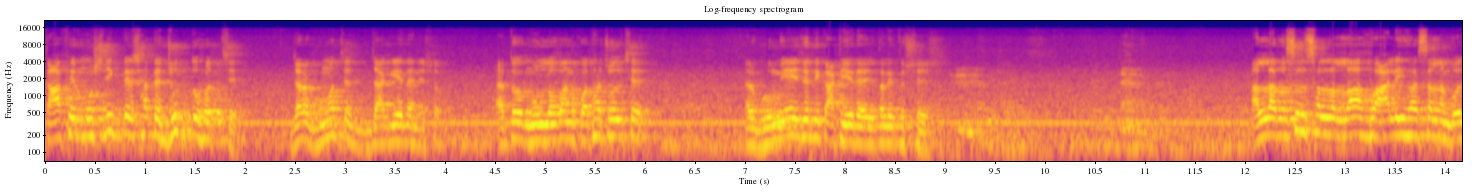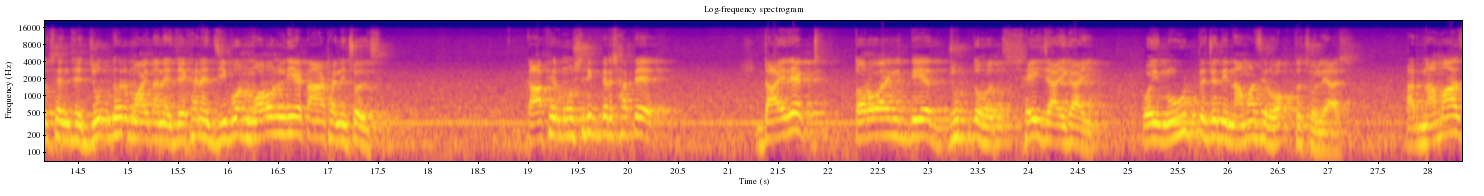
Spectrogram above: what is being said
কাফের মুশরিকদের সাথে যুদ্ধ হচ্ছে। যারা ঘুমোচ্ছে, জাগিয়ে দেন এসব। এত মূল্যবান কথা চলছে। আর ঘুমিয়েই যদি কাটিয়ে দেয়, তাহলে তো শেষ। আল্লাহ রসুল সাল্লাহ আলী আসাল্লাম বলছেন যে, যুদ্ধের ময়দানে যেখানে জীবন মরণ নিয়ে টানাটানি চলছে, কাফের মুশরিকদের সাথে ডাইরেক্ট তরবারি দিয়ে যুদ্ধ হচ্ছে, সেই জায়গায় ওই মুহূর্তে যদি নামাজের রক্ত চলে আসে, আর নামাজ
